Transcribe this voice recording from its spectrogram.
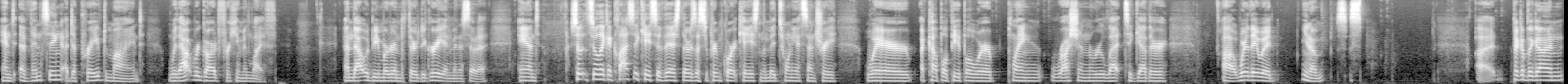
and evincing a depraved mind without regard for human life. And that would be murder in the third degree in Minnesota. And so, so like a classic case of this, there was a Supreme Court case in the mid 20th century where a couple people were playing Russian roulette together, uh, where they would, you know, s- uh, pick up the gun,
